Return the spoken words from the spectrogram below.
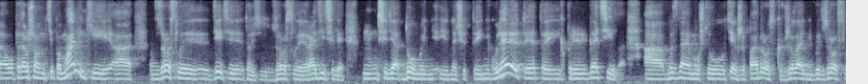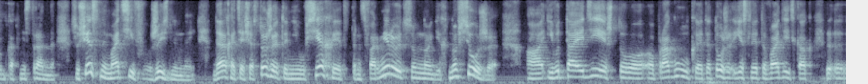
а, потому что он типа маленький, а взрослые дети, то есть взрослые родители сидят дома и, значит, и не гуляют, и это их прерогатива. А мы знаем, что у тех же подростков желание быть взрослым, как ни странно, существенный мотив жизненный, да, хотя сейчас тоже это не у всех, и это трансформируется у многих, но все же. А, и вот та идея, что прогулка – это тоже, если это вводить как э,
